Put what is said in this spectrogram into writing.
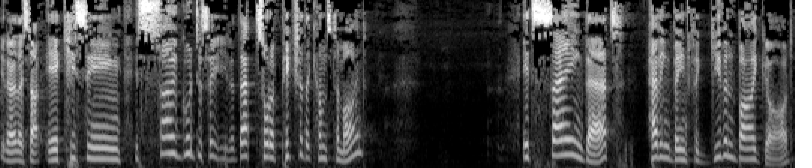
you know, they start air kissing. It's so good to see you know, that sort of picture that comes to mind. It's saying that having been forgiven by God,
